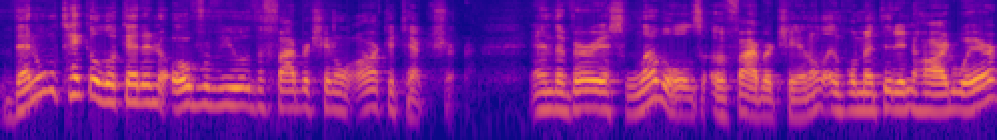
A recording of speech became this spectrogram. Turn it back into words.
then we'll take a look at an overview of the fiber channel architecture and the various levels of fiber channel implemented in hardware,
